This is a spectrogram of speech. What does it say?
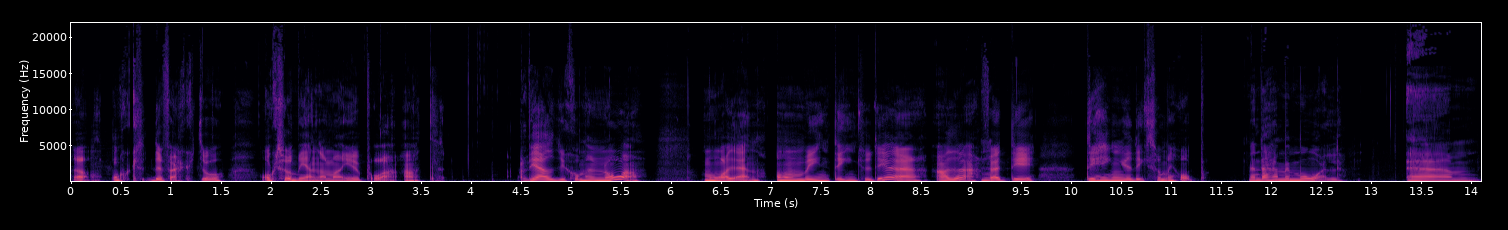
Ja, och de facto också menar man ju på att vi aldrig kommer nå målen om vi inte inkluderar alla. Mm. För att det, det hänger liksom ihop. Men det här med mål um,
